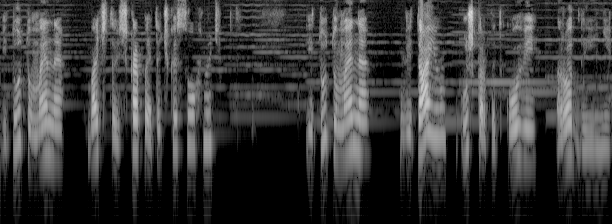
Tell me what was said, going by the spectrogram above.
І тут у мене, бачите, шкарпеточки сохнуть. І тут у мене вітаю у шкарпетковій родині.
